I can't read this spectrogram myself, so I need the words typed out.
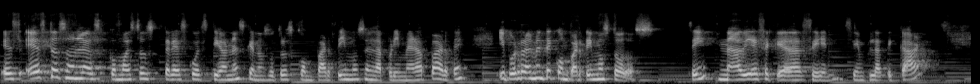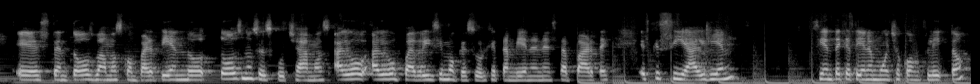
Es, estas son las, como estas tres cuestiones que nosotros compartimos en la primera parte y pues realmente compartimos todos, ¿sí? Nadie se queda sin, sin platicar. Este, todos vamos compartiendo, todos nos escuchamos. Algo, algo padrísimo que surge también en esta parte es que si alguien siente que tiene mucho conflicto,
